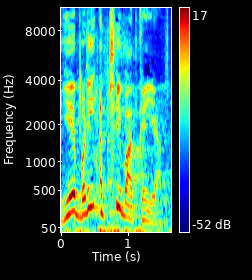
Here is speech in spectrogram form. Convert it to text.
ये बड़ी अच्छी बात कही आपने।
